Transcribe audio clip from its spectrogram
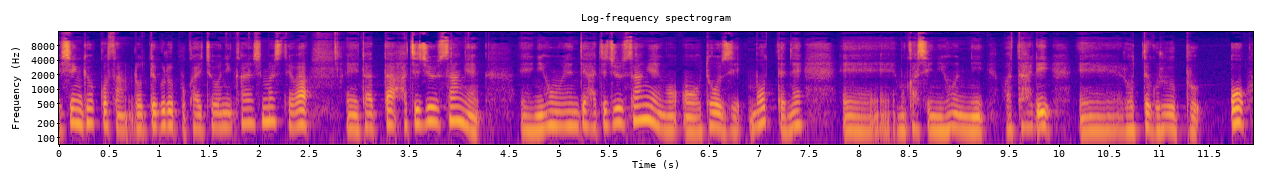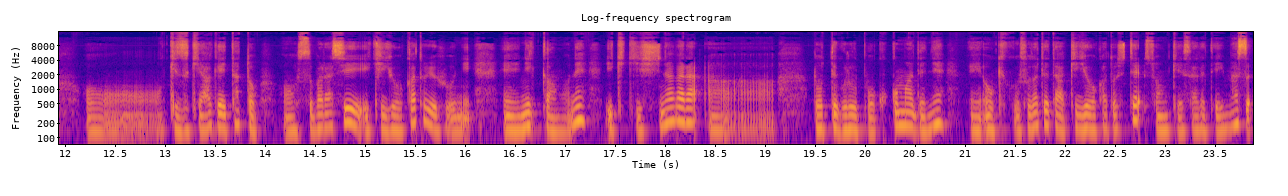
シン・ギョッコさんロッテグループ会長に関しましてはたった83円日本円で83円を当時持ってね、えー、昔日本に渡り、えー、ロッテグループを築き上げたと素晴らしい起業家というふうに、えー、日韓をね行き来しながらロッテグループをここまでね、えー、大きく育てた起業家として尊敬されています、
